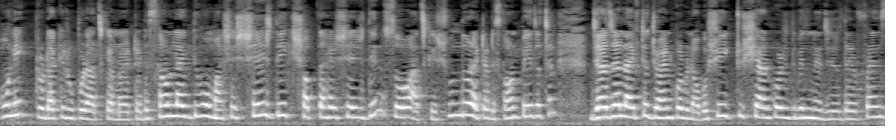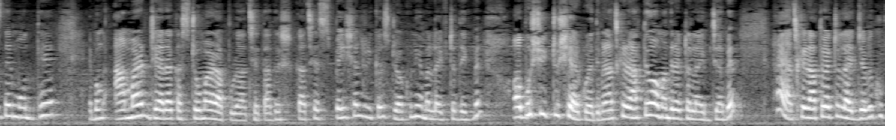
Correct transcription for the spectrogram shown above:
অনেক প্রোডাক্টের উপর আজকে আমরা একটা ডিসকাউন্ট লাইভ দিব। মাসের শেষ দিক, সপ্তাহের শেষ দিন। সো আজকে সুন্দর একটা ডিসকাউন্ট পেয়ে যাচ্ছেন। যারা যারা লাইভটা জয়েন করবেন, অবশ্যই একটু শেয়ার করে দিবেন নিজেদের ফ্রেন্ডসদের মধ্যে। এবং আমার যারা কাস্টমার আপুরা আছে, তাদের কাছে স্পেশাল রিকোয়েস্ট যখনই আমার লাইভটা দেখবেন, অবশ্যই একটু শেয়ার করে দেবেন। আজকে রাতেও আমাদের একটা লাইভ যাবে। হ্যাঁ আজকে রাতেও একটা লাইভ যাবে। খুব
